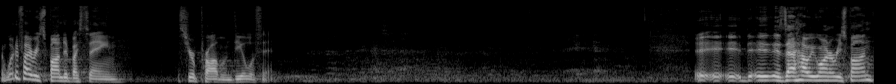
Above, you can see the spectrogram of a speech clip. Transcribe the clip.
And what if I responded by saying, it's your problem, deal with it? Is that how we want to respond?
